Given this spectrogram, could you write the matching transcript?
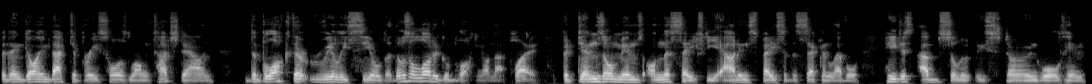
But then going back to Breece Hall's long touchdown, the block that really sealed it. There was a lot of good blocking on that play, but Denzel Mims on the safety out in space at the second level, he just absolutely stonewalled him.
